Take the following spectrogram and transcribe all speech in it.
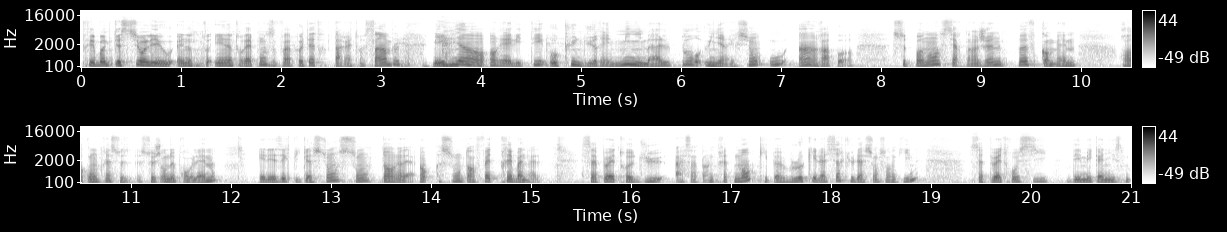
Très bonne question Léo, et notre, et notre réponse va peut-être paraître simple, mais il n'y a en, en réalité aucune durée minimale pour une érection ou un rapport. Cependant, certains jeunes peuvent quand même rencontrer ce, ce genre de problème, et les explications sont en, en- sont en fait très banales. Ça peut être dû à certains traitements qui peuvent bloquer la circulation sanguine, ça peut être aussi des mécanismes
